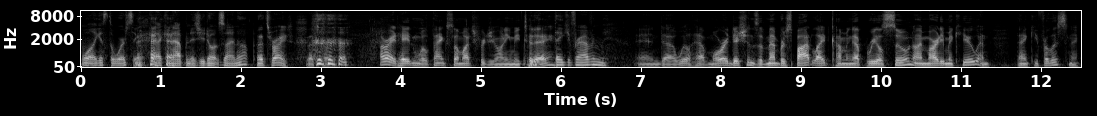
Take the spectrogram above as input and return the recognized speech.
Well, I guess the worst thing that can happen is you don't sign up. That's right. That's right. All right, Hayden. Well, thanks so much for joining me today. Thank you for having me. And uh, we'll have more editions of Member Spotlight coming up real soon. I'm Marty McHugh, and thank you for listening.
